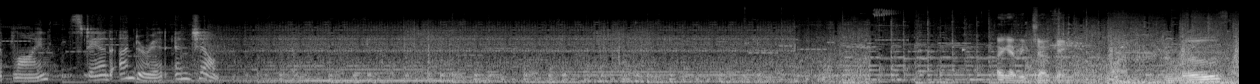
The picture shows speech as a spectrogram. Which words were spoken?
Zip line, stand under it and jump. I gotta be joking. Move.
